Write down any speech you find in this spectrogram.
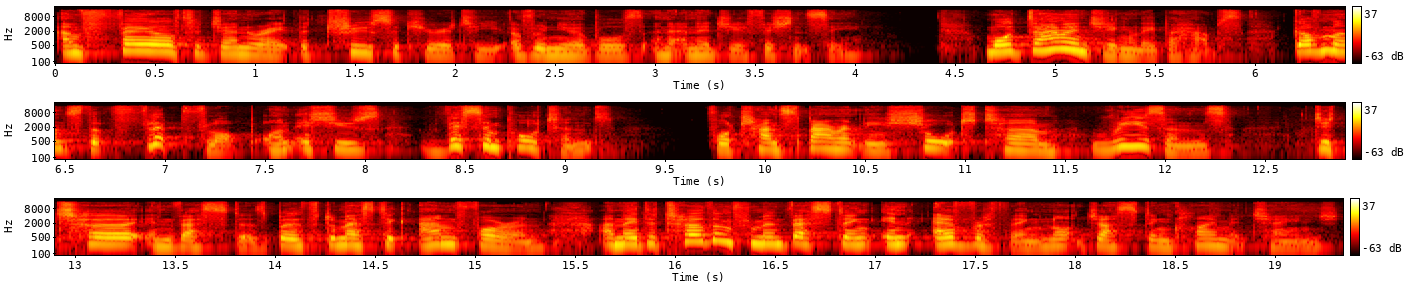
and fail to generate the true security of renewables and energy efficiency. More damagingly, perhaps, governments that flip flop on issues this important for transparently short term reasons deter investors, both domestic and foreign, and they deter them from investing in everything, not just in climate change.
